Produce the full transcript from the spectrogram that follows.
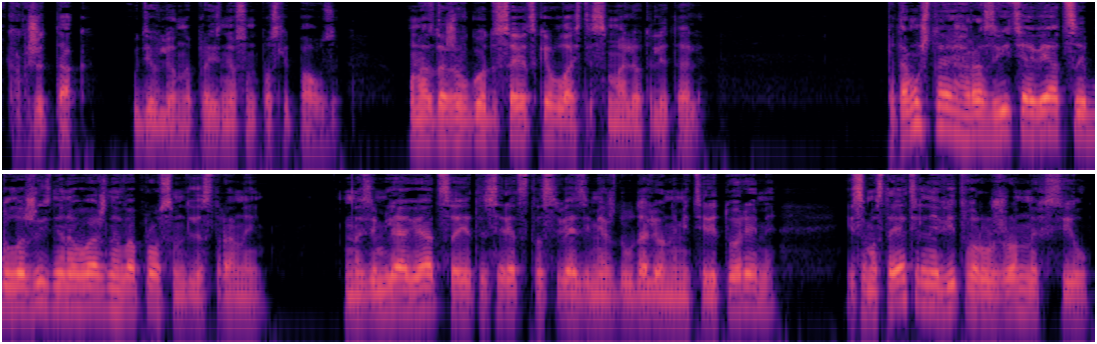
«Как же так?» – удивленно произнес он после паузы. «У нас даже в годы советской власти самолеты летали». Потому что развитие авиации было жизненно важным вопросом для страны. На Земле авиация – это средство связи между удаленными территориями и самостоятельный вид вооруженных сил.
